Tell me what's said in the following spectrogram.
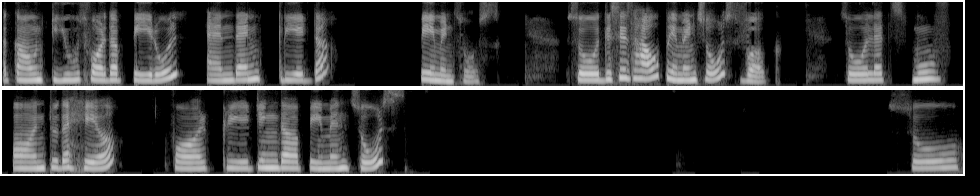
account use for the payroll and then create the payment source. So this is how payment source work. So let's move on to the here for creating the payment source. So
